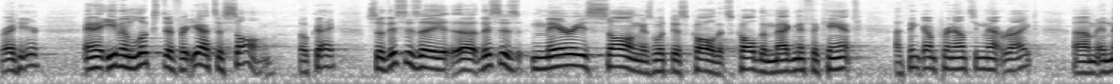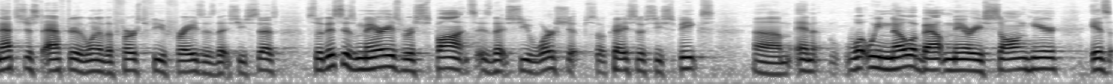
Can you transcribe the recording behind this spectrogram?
Right here? And it even looks different. Yeah, it's a song. Okay? So this is a uh, this is Mary's song, is what this called. It's called the Magnificat. I think I'm pronouncing that right. Um, and that's just after one of the first few phrases that she says. So this is Mary's response: is that she worships. Okay, so she speaks. Um, and what we know about Mary's song here is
